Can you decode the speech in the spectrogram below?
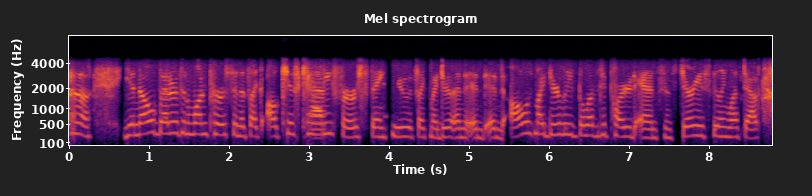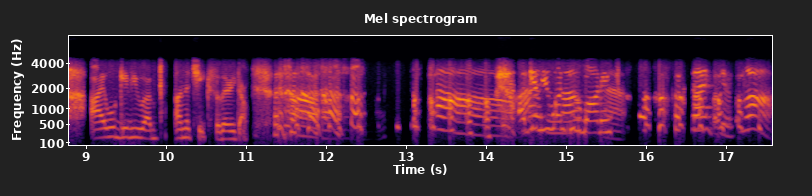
you know better than one person. It's like I'll kiss Caddy first, thank you. It's like my dear and, and and all of my dearly beloved departed. And since Jerry is feeling left out, I will give you a on the cheek. So there you go. I'll give you one too, Bonnie. Thank you. Mom,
